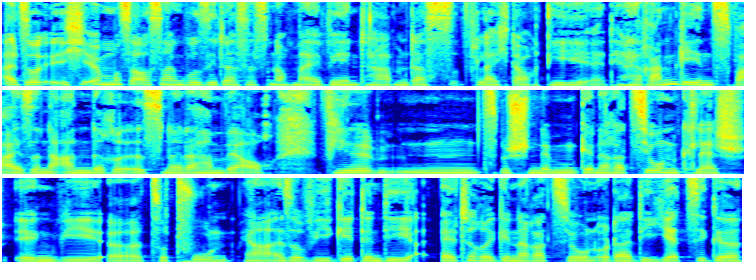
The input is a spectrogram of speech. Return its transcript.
Also ich äh, muss auch sagen, wo Sie das jetzt nochmal erwähnt haben, dass vielleicht auch die, die Herangehensweise eine andere ist. Ne? Da haben wir auch viel mh, zwischen dem Generationenclash irgendwie äh, zu tun. Ja, also wie geht denn die ältere Generation oder die jetzige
